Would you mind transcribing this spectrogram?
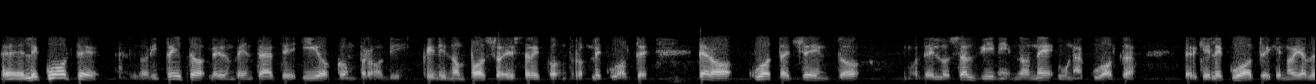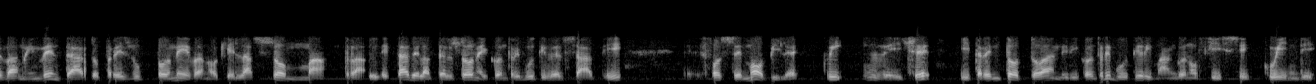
eh, le quote, lo ripeto, le ho inventate io con Prodi, quindi non posso essere contro le quote. Però quota 100, modello Salvini, non è una quota, perché le quote che noi avevamo inventato presupponevano che la somma tra l'età della persona e i contributi versati eh, fosse mobile. Qui invece i 38 anni di contributi rimangono fissi, quindi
